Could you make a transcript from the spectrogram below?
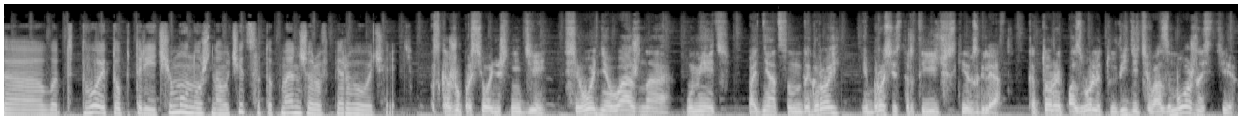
э, вот твой топ-3, чему нужно учиться топ-менеджеру в первую очередь? Скажу про сегодняшний день. Сегодня важно уметь подняться над игрой и бросить стратегический взгляд, который позволит увидеть возможности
